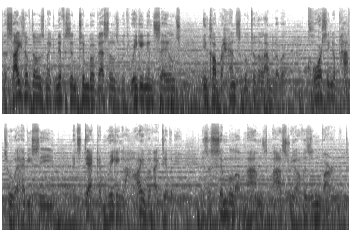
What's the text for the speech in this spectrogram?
The sight of those magnificent timber vessels with rigging and sails, incomprehensible to the landlubber, coursing a path through a heavy sea, its deck and rigging a hive of activity, is a symbol of man's mastery of his environment.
